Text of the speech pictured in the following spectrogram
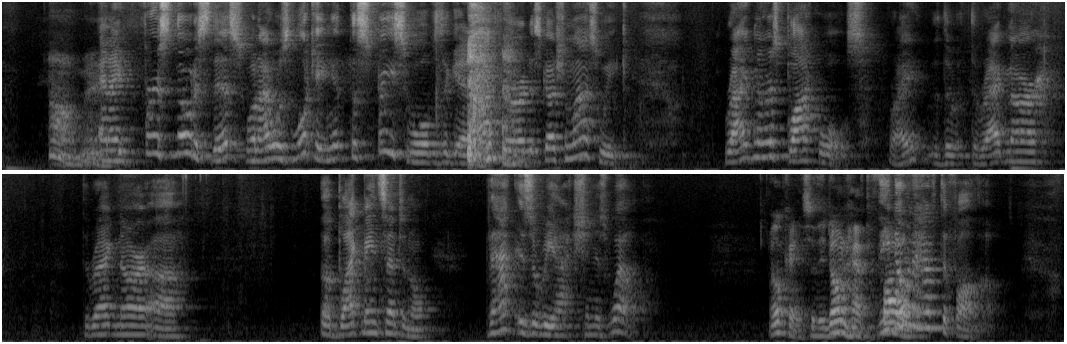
Oh man. And I first noticed this when I was looking at the Space Wolves again after our discussion last week. Ragnar's Black Wolves, right? The, the Ragnar, the Ragnar uh, uh, Blackmane Sentinel, that is a reaction as well. okay, so they don't have to Follow. They don't have to follow.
